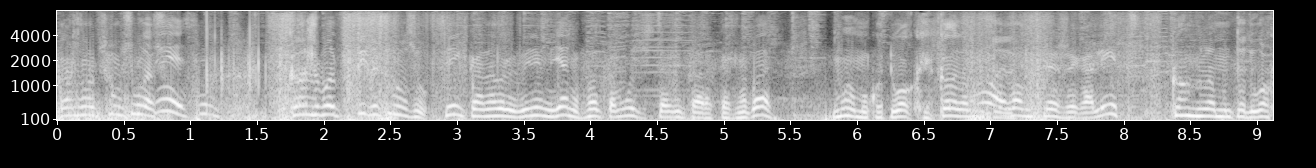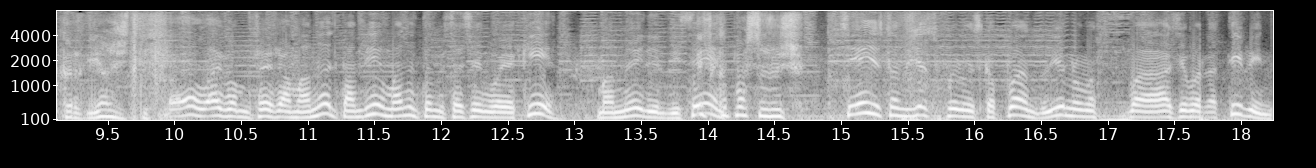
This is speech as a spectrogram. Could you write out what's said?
Carnaval somos um laço? Sim, sim. Carnaval petitas um laço? Sim, carnaval venimos, já não falta muito, está vindo para carnaval. Mamo, que tu aqui, cão lá montado. vamos fazer regalitos. Cão lá montado, o que já existe. Aí vamos fazer a Manuel também, Manuel também está sendo aqui. Manuel e o Vicente. Escapaste os Sim, eles estão já se foram escapando, eu não a llevar a Tibin.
